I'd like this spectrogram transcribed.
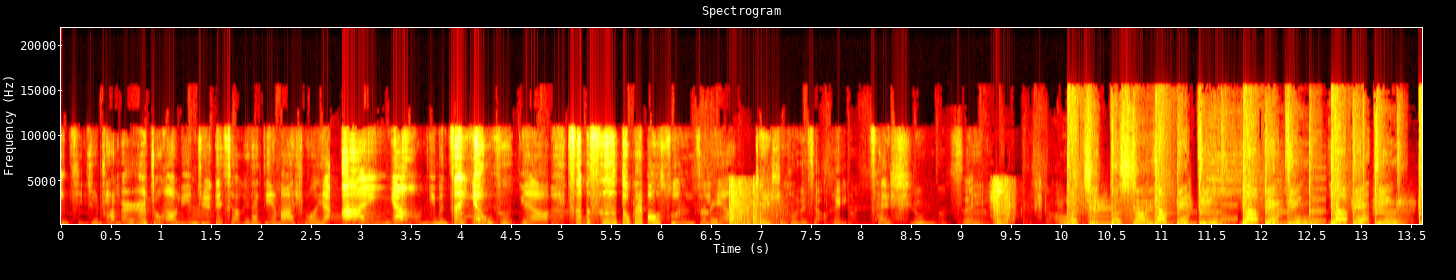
一起去串门，总有邻居跟小黑他爹妈说呀：“哎呀，你们真有福呀，是不是都快抱孙子了呀？”这时候的小黑才十五岁。我吃多少要别停，要别停，要别停。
